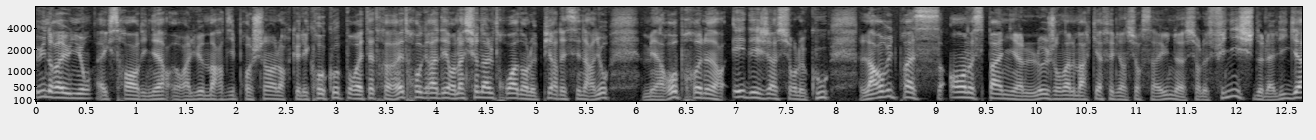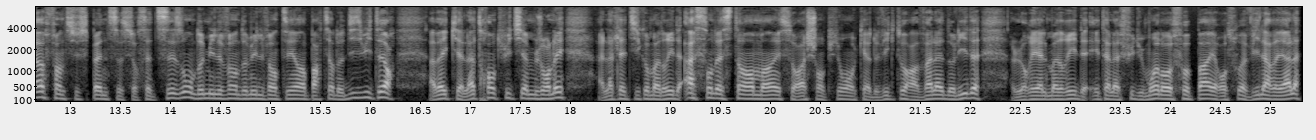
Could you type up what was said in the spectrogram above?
Une réunion extraordinaire aura lieu mardi prochain alors que les Crocos pourraient être rétrogradés en National 3 dans le pire des scénarios, mais un repreneur est déjà sur le coup. La revue de presse en Espagne, le journal Marca fait bien sûr sa une sur le finish de la Liga, fin de suspense sur cette saison 2020-2021 à partir de 18h avec la 38e journée. L'Atlético Madrid a son destin en main et sera champion en cas de victoire à Valladolid. Le Real Madrid est à l'affût du moindre faux pas et reçoit Villarreal.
